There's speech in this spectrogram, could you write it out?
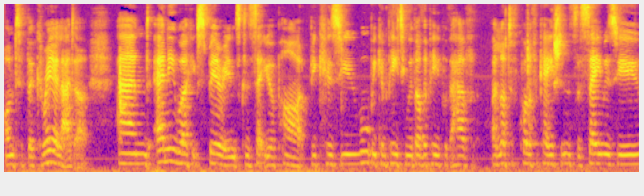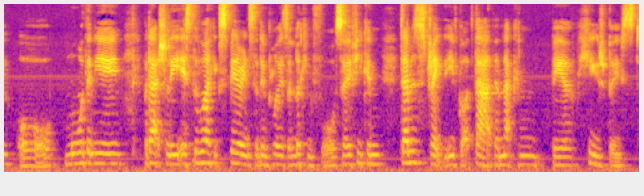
onto the career ladder. And any work experience can set you apart because you will be competing with other people that have a lot of qualifications the same as you or more than you, but actually it's the work experience that employers are looking for. So if you can demonstrate that you've got that, then that can be a huge boost.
